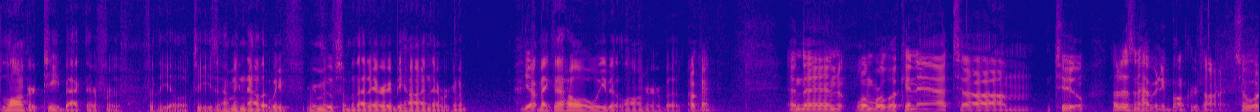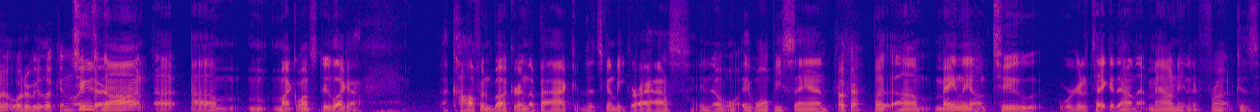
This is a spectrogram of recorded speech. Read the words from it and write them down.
longer tee back there for for the yellow tees. I mean, now that we've removed some of that area behind there, we're going to Yep. make that hole a wee bit longer. But Okay. And then when we're looking at um, two, that doesn't have any bunkers on it. So what, what are we looking like Two's there? not. Uh, um, Mike wants to do like a a coffin bunker in the back that's going to be grass. You know, it won't be sand. Okay. But um, mainly on two, we're going to take it down that mounding in front because,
